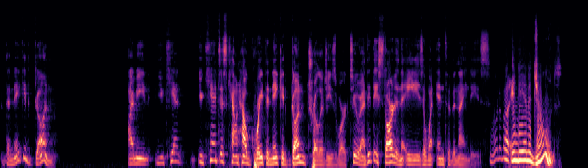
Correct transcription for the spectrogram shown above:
the Naked Gun. I mean, you can't you can't discount how great the Naked Gun trilogies were too. And I think they started in the '80s and went into the '90s. What about Indiana Jones?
